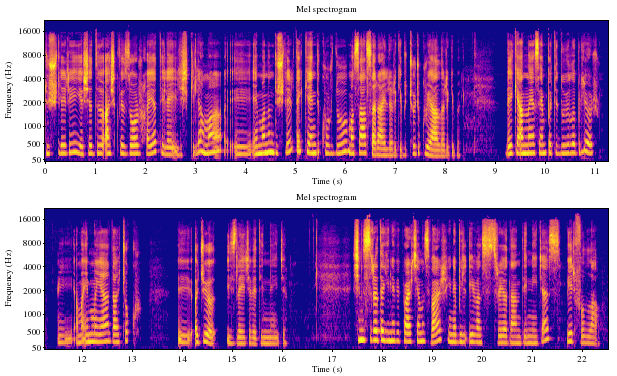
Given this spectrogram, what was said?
düşleri yaşadığı aşk ve zor hayat ile ilişkili ama e, Emma'nın düşleri de kendi kurduğu masal sarayları gibi, çocuk rüyaları gibi. Belki Anna'ya sempati duyulabiliyor e, ama Emma'ya daha çok e, acıyor izleyici ve dinleyici. Şimdi sırada yine bir parçamız var. Yine Bill Evans Trio'dan dinleyeceğiz. Beautiful Love.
